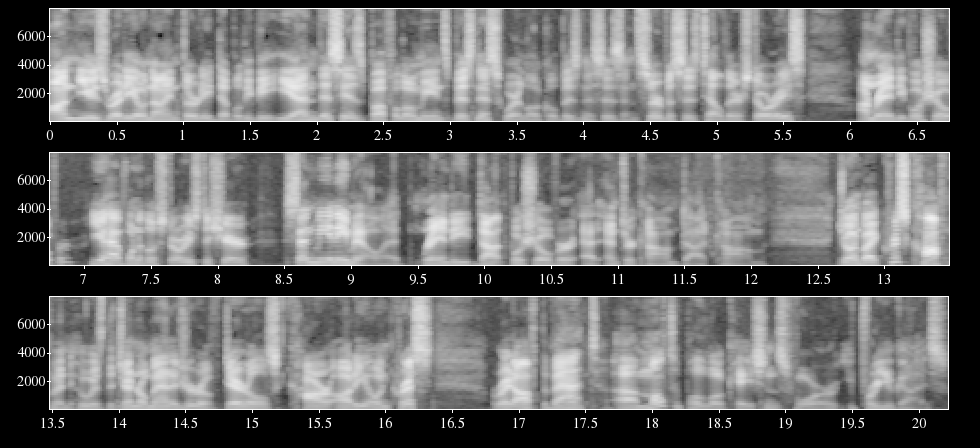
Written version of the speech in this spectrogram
On News Radio 930 WBEN, this is Buffalo Means Business, where local businesses and services tell their stories. I'm Randy Bushover. You have one of those stories to share? Send me an email at randy.bushover at entercom.com. Joined by Chris Kaufman, who is the general manager of Daryl's Car Audio. And Chris, right off the bat, uh, multiple locations for for you guys.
